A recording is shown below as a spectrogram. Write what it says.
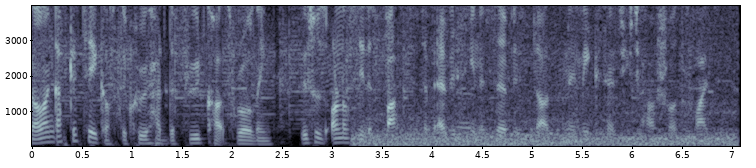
Not long after takeoff, the crew had the food carts rolling. This was honestly the fastest I've ever seen a service start, and it makes sense due to how short the flight is.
